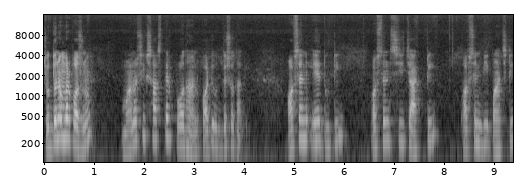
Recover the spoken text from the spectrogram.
চোদ্দ নম্বর প্রশ্ন, মানসিক স্বাস্থ্যের প্রধান কটি উদ্দেশ্য থাকে? অপশান এ দুটি অপশান সি চারটি অপশান বি পাঁচটি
